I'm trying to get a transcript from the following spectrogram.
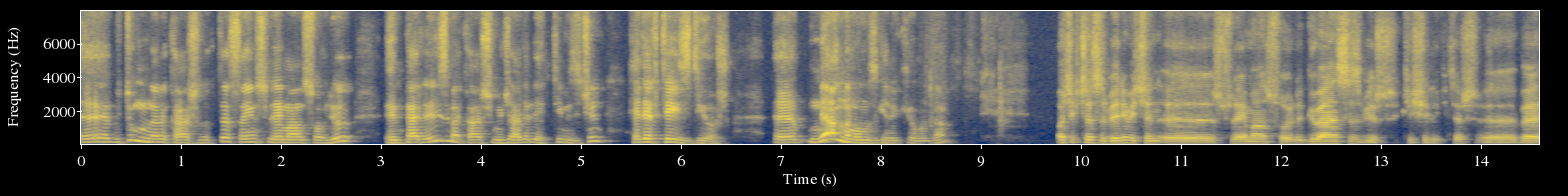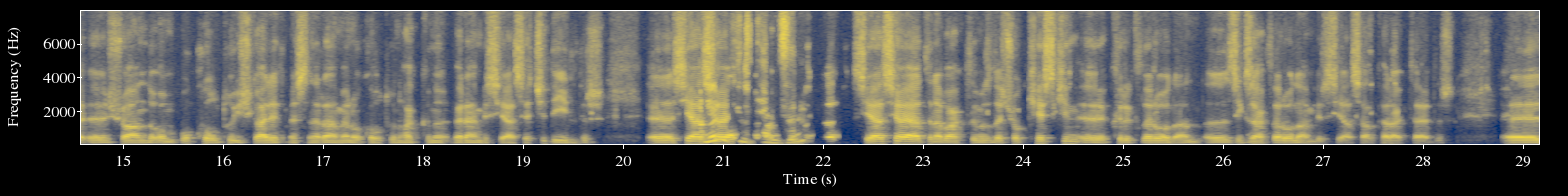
E, bütün bunlara karşılıkta Sayın Süleyman Soylu emperyalizme karşı mücadele ettiğimiz için hedefteyiz diyor. E, ne anlamamız gerekiyor buradan? Açıkçası benim için e, Süleyman Soylu güvensiz bir kişiliktir E, ve e, şu anda o, o koltuğu işgal etmesine rağmen o koltuğun hakkını veren bir siyasetçi değildir. E, siyasi, hayatına siyasi hayatına baktığımızda çok keskin e, kırıkları olan, e, zigzakları olan bir siyasal karakterdir. E,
